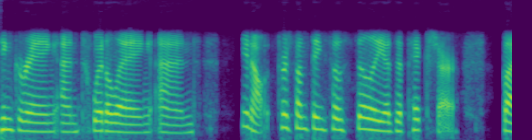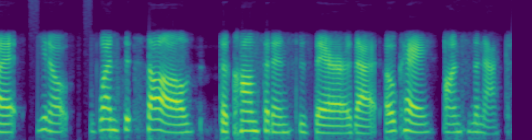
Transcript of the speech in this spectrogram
tinkering and twiddling and, you know, for something so silly as a picture. But, you know, once it's solved, the confidence is there that, okay, on to the next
